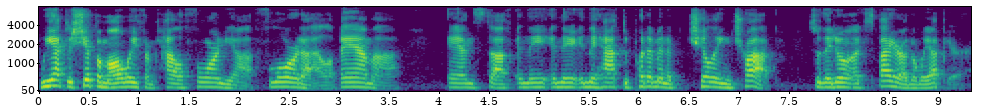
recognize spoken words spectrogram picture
we have to ship them all the way from California, Florida, Alabama, and stuff, and they and they and they have to put them in a chilling truck so they don't expire on the way up here.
